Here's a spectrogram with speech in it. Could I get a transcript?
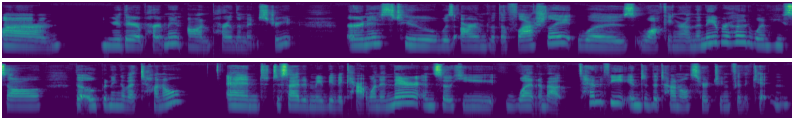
um, near their apartment on Parliament Street. Ernest, who was armed with a flashlight, was walking around the neighborhood when he saw the opening of a tunnel and decided maybe the cat went in there. And so he went about 10 feet into the tunnel searching for the kitten.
